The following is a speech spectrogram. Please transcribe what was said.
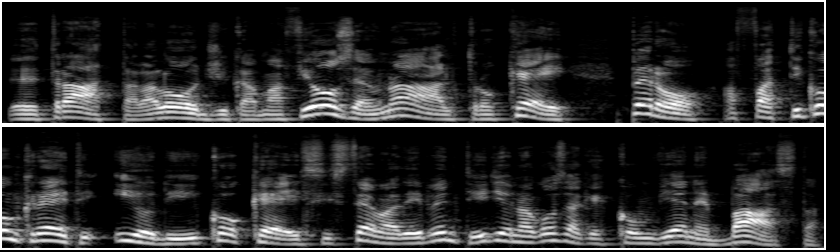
eh, tratta la logica mafiosa è un altro, ok? Però a fatti concreti io dico che il sistema dei pentiti è una cosa che conviene e basta.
